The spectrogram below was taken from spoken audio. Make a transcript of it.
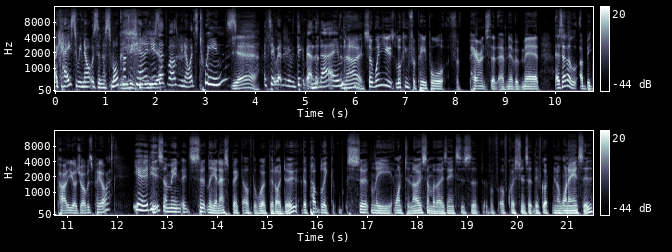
okay, so we know it was in a small country town in New Yep. South Wales. We know it's twins. Yeah. I see. We didn't even think about the name. No. So when you're looking for people, for parents that have never met, is that a, a big part of your job as PI? Yeah, it is. I mean, it's certainly an aspect of the work that I do. The public certainly want to know some of those answers that, of, of questions that they've got, you know, want answered.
